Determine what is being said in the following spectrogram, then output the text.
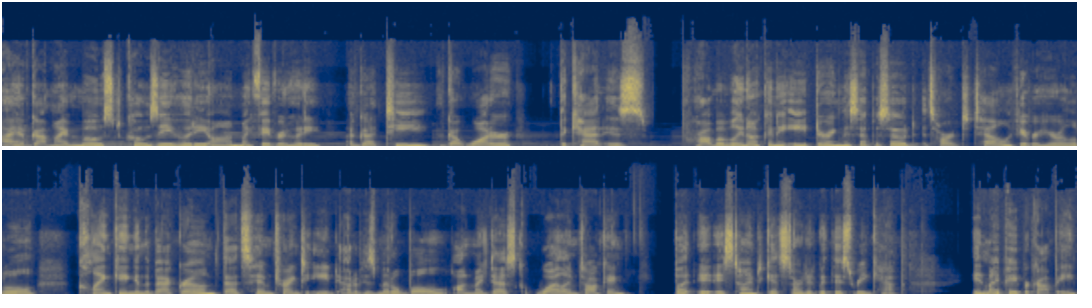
I have got my most cozy hoodie on, my favorite hoodie. I've got tea, I've got water. The cat is probably not going to eat during this episode. It's hard to tell. If you ever hear a little clanking in the background, that's him trying to eat out of his metal bowl on my desk while I'm talking. But it is time to get started with this recap. In my paper copy,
